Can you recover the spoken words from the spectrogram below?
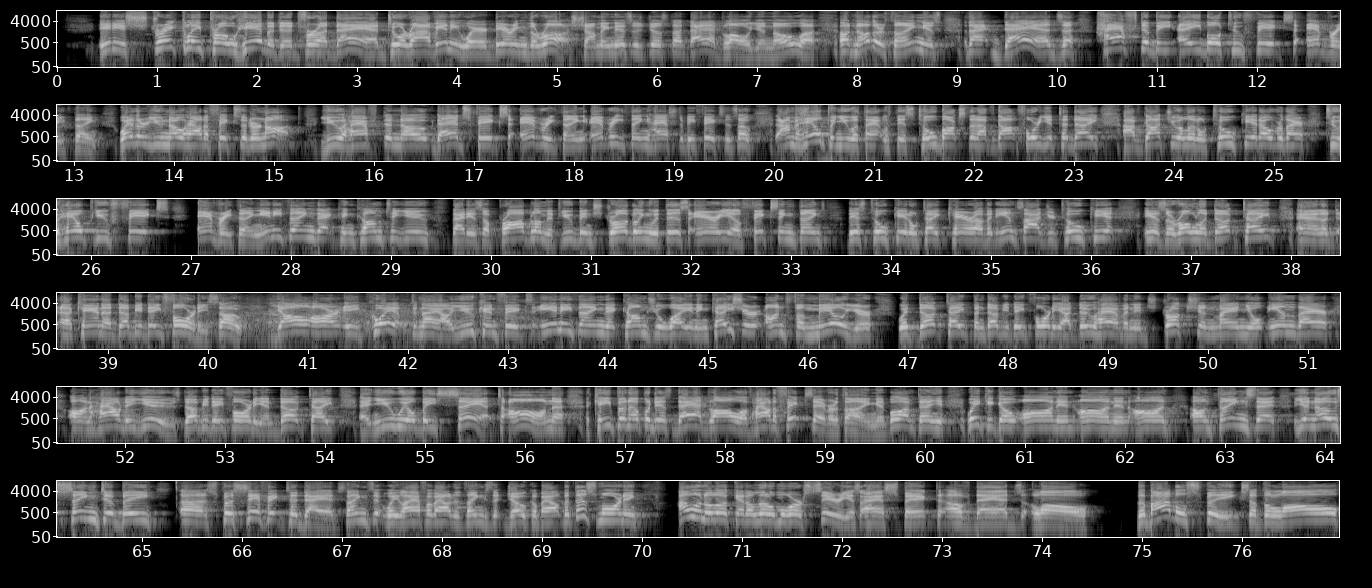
It is strictly prohibited for a dad to arrive anywhere during the rush. I mean, this is just a dad law, you know. Uh, another thing is that dads have to be able to fix everything, whether you know how to fix it or not. You have to know, dads fix everything. Everything has to be fixed. And so I'm helping you with that with this toolbox that I've got for you today. I've got you a little toolkit over there to help you fix everything. Anything that can come to you that is a problem, if you've been struggling with this area of fixing things, this toolkit will take care of it. Inside your toolkit is a roll of duct tape and a, a can of WD 40. So, y'all are equipped now. You can fix anything that comes your way. And in case you're unfamiliar with duct tape and WD 40, I do have an instruction manual in there on how to use WD 40 and duct tape, and you will be set on uh, keeping up with this dad law of how to fix everything. And boy, I'm telling you, we could go on and on and on on things that, you know, seem to be uh, specific to dads, things that we laugh about and things that joke about. But this morning, I want to look at a little more serious aspect of dad's law. The Bible speaks of the law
